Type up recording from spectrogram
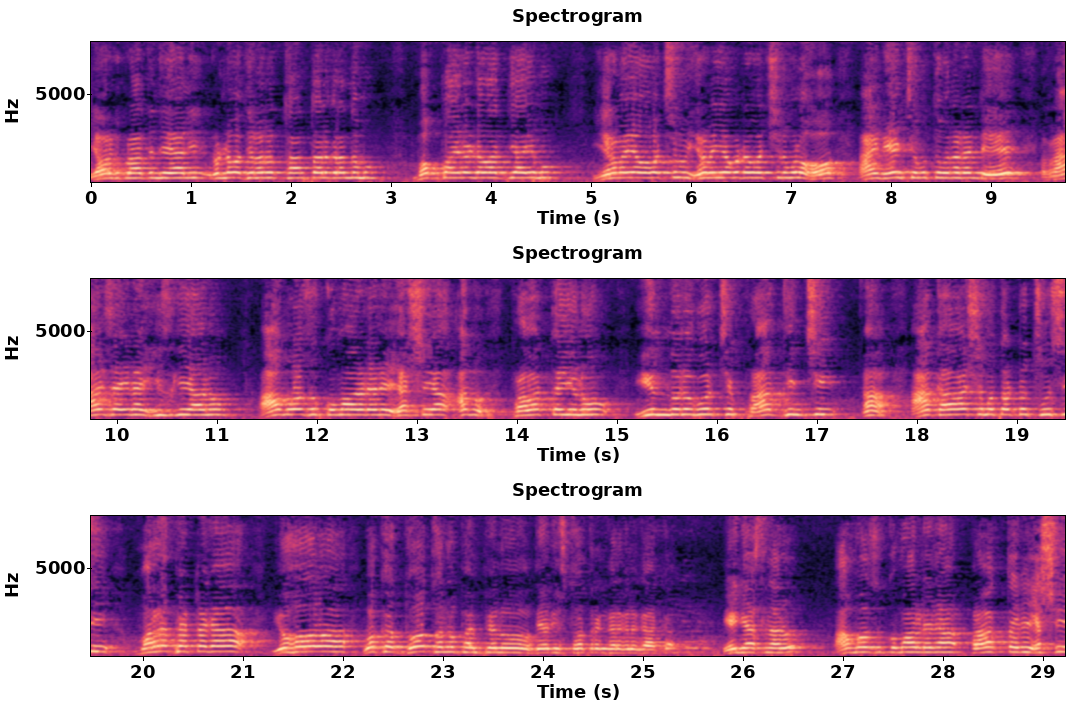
ఎవరికి ప్రార్థన చేయాలి? రెండవ దినవృత్తాంతాలు గ్రంథము ముప్పై రెండవ అధ్యాయము ఇరవయవ వచనం ఇరవై ఒకటవ వచనములో ఆయన ఏం చెబుతూ ఉన్నాడంటే రాజైన ఇజ్గియాను ఆమోజు కుమారుడైన యషయ అను ప్రవక్తయును ఇందును గూర్చి ప్రార్థించి ఆకాశము తట్టు చూసి మొర్రపెట్టగా యహోవా ఒక దూతను పంపెను. దేని స్తోత్రం కలిగిన గాక. ఏం చేస్తున్నారు? ఆమోజు కుమారుడైన ప్రవక్త అయిన యషయ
